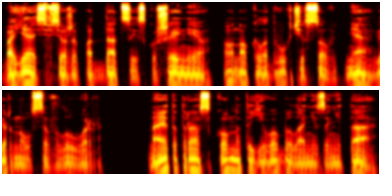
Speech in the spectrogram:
Боясь все же поддаться искушению, он около двух часов дня вернулся в Лувр. На этот раз комната его была не занята,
